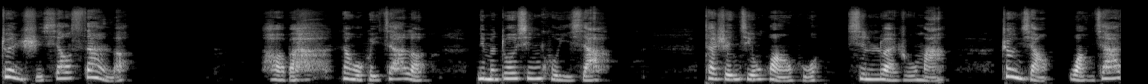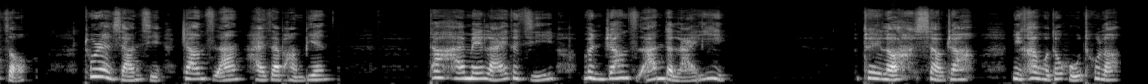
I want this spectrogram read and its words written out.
顿时消散了。好吧，那我回家了，你们多辛苦一下。”他神情恍惚，心乱如麻，正想往家走，突然想起张子安还在旁边，他还没来得及问张子安的来意。对了，小张，你看我都糊涂了。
